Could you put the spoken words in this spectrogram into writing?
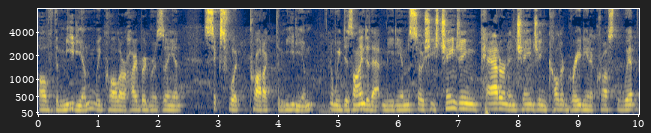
of the medium, we call our hybrid resilient six foot product the medium, and we designed to that medium. So she's changing pattern and changing color gradient across the width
